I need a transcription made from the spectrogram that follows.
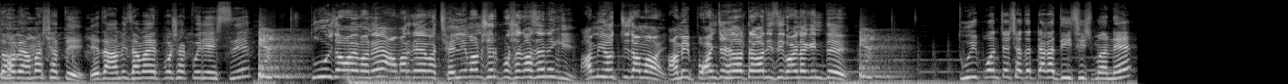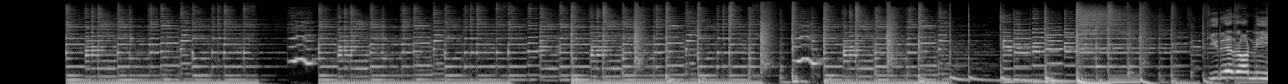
তো হবে আমার সাথে। এটা আমি জামাইয়ের পোশাক পরে এসেছি। তুই জামাই মানে? আমার গায়ে আবার ছেলে মানুষের পোশাক আছে নাকি? আমি হচ্ছি জামাই। আমি পঞ্চাশ হাজার টাকা দিছি গয়না কিনতে। তুই পঞ্চাশ হাজার টাকা দিয়েছিস মানে? কিরে রনি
